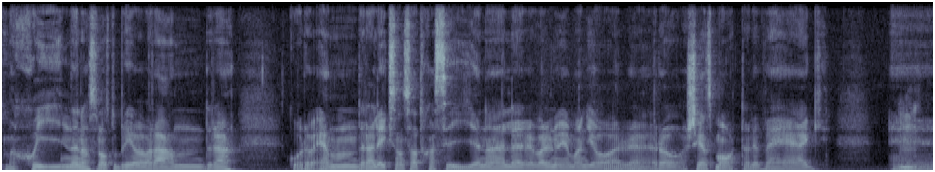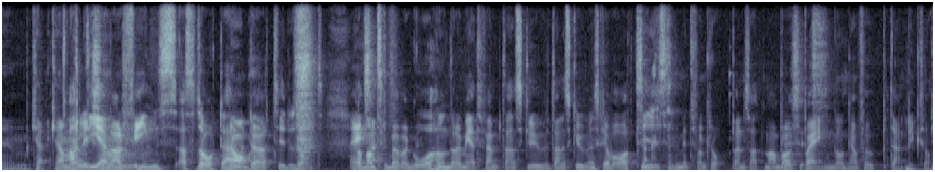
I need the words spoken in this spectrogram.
maskinerna så de står bredvid varandra. Går det att ändra liksom så att chassierna eller vad det nu är man gör eh, rör sig en smartare väg. Mm. Ehm, kan, kan att liksom... delar finns. Alltså ta bort det här ja. med dödtid och sånt. Exakt. Att man inte ska behöva gå 100 meter för att hämta en skruv. Utan skruven ska vara 10 cm från kroppen så att man bara Precis. på en gång kan få upp den. Liksom.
